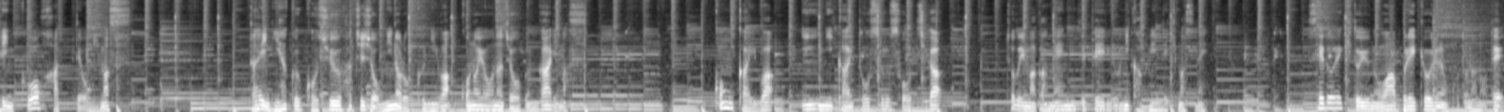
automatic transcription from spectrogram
リンクを貼っておきます。第258条2の6にはこのような条文があります。今回は E に該当する装置がちょうど今画面に出ているように確認できますね。制動液というのはブレーキオイルのことなので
